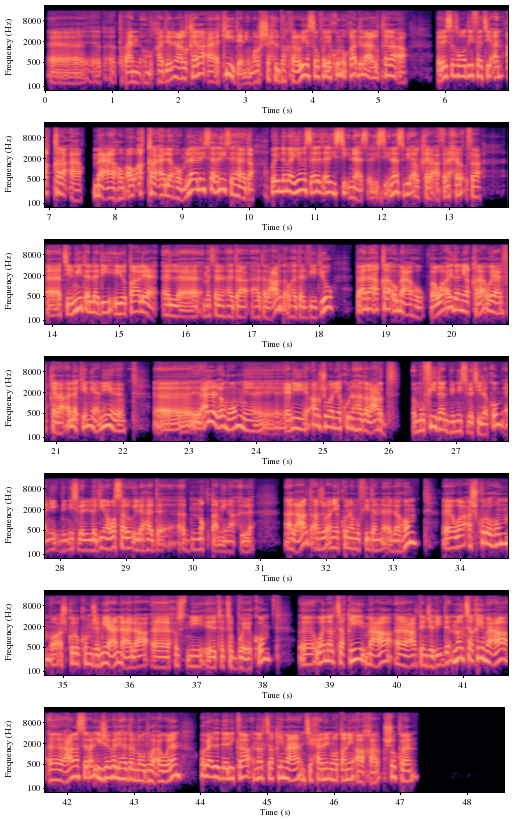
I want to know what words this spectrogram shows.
آه، طبعا هم قادرين على القراءة أكيد يعني مرشح البكالوريا سوف يكون قادرا على القراءة. فليست وظيفتي أن أقرأ معهم أو أقرأ لهم. لا ليس ليس هذا. وإنما هي مسألة الاستئناس الاستئناس بالقراءة. فنحن فالتلميذ الذي يطالع مثلا هذا هذا العرض أو هذا الفيديو فأنا أقرأ معه فهو أيضا يقرأ ويعرف القراءة لكن يعني آه، على العموم يعني أرجو أن يكون هذا العرض مفيدا بالنسبة لكم يعني بالنسبة للذين وصلوا إلى هذه النقطة من العرض أرجو أن يكون مفيدا لهم. آه، وأشكرهم وأشكركم جميعا على آه، حسن تتبعكم. ونلتقي مع عرض جديد. نلتقي مع عناصر الإجابة لهذا الموضوع أولا وبعد ذلك نلتقي مع امتحان وطني آخر. شكرا.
